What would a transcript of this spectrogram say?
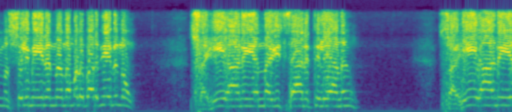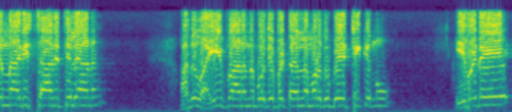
മുസ്ലിമീൻ എന്ന് നമ്മൾ പറഞ്ഞിരുന്നു. സഹിയാണ് എന്ന അടിസ്ഥാനത്തിലാണ്. സഹിയാണ് എന്ന അടിസ്ഥാനത്തിലാണ്. അത് വൈഫാണെന്ന് ബോധ്യപ്പെട്ടാൽ നമ്മൾ അത് ഉപേക്ഷിക്കുന്നു. ഇവിടെ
